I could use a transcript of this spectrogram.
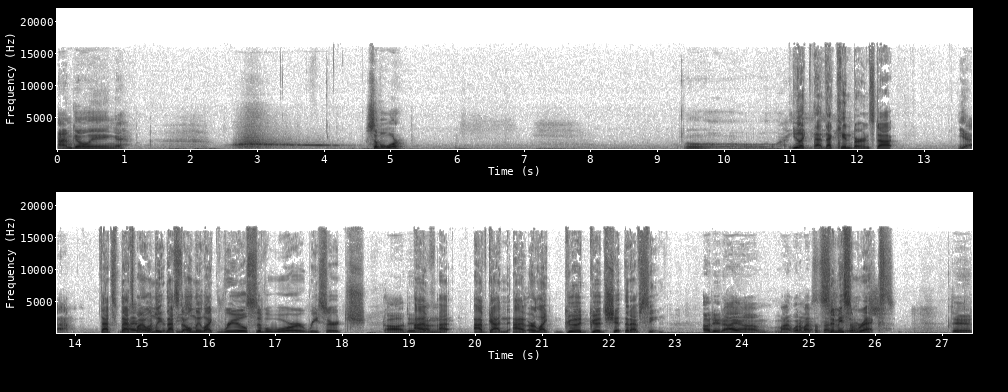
I'm going Civil War. Oh, You like that that Ken Burns doc? yeah. That's that's my only that's the only like real Civil War research Oh, dude. I've I'm, I, I've gotten I, or like good good shit that I've seen. oh, dude. I um, my one of my professors. Send me some recs. dude.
